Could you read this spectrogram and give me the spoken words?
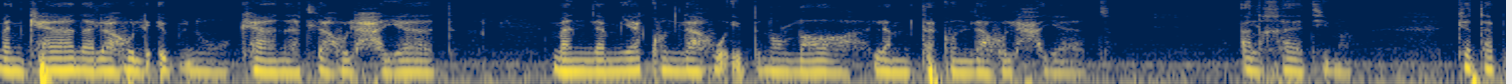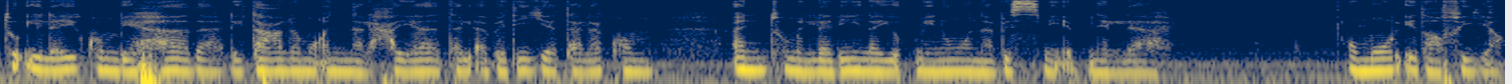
من كان له الابن كانت له الحياة من لم يكن له ابن الله لم تكن له الحياة. الخاتمة. كتبت إليكم بهذا لتعلموا أن الحياة الأبدية لكم أنتم الذين يؤمنون باسم ابن الله. أمور إضافية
